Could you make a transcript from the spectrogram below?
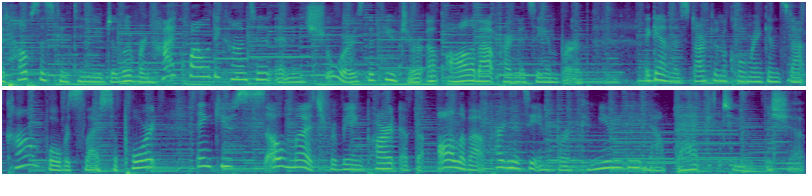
It helps us continue delivering high quality content and ensures the future of all about pregnancy and birth. Again, that's drnicolerankins.com forward slash support. Thank you so much for being part of the All About Pregnancy and Birth community. Now back to the show.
